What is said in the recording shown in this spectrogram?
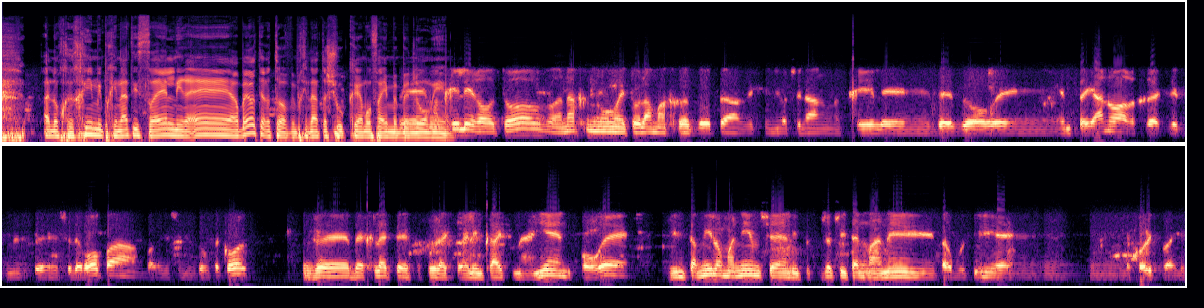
הנוכחי מבחינת ישראל נראה הרבה יותר טוב מבחינת השוק המופעים הבינלאומיים. מתחיל להיראות טוב, אנחנו את עולם ההכרזות הרציניות שלנו נתחיל אה, באזור אמצע ינואר, אחרי ה Christmas של אירופה, ברגע שנסגור את הכל, ובהחלט צפוי לישראלים קיץ מעניין, פורה, עם תמהיל אומנים שאני חושב שייתן מענה תרבותי לכל ישראלי.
